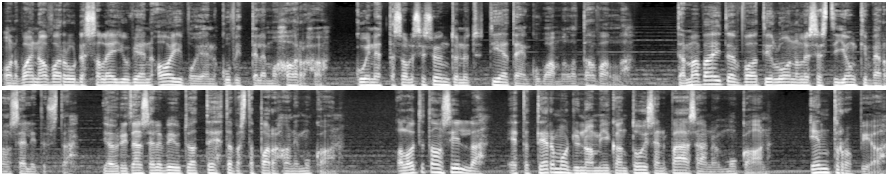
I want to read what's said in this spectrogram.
on vain avaruudessa leijuvien aivojen kuvittelema harha, kuin että se olisi syntynyt tieteen kuvaamalla tavalla. Tämä väite vaatii luonnollisesti jonkin verran selitystä, ja yritän selviytyä tehtävästä parhaani mukaan. Aloitetaan sillä, että termodynamiikan toisen pääsäännön mukaan entropia,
